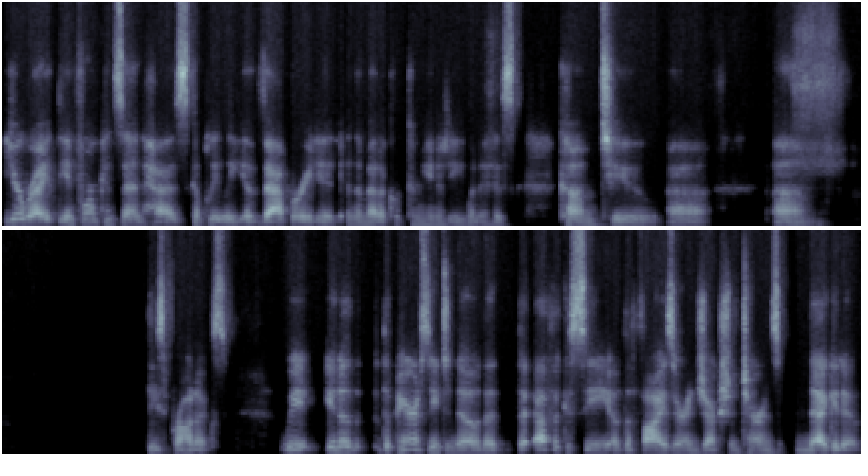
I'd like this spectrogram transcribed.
you're right, the informed consent has completely evaporated in the medical community when it has come to uh, um, these products we you know the parents need to know that the efficacy of the pfizer injection turns negative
